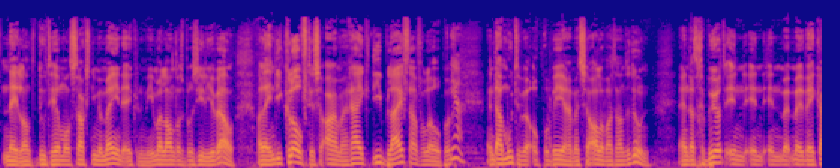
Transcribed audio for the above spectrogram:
Nederland doet helemaal straks niet meer mee in de economie. Maar landen als Brazilië wel. Alleen die kloof tussen arm en rijk, die blijft daar voorlopig. Ja. En daar moeten we ook proberen met z'n allen wat aan te doen. En dat gebeurt in, in, in, met, WK,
